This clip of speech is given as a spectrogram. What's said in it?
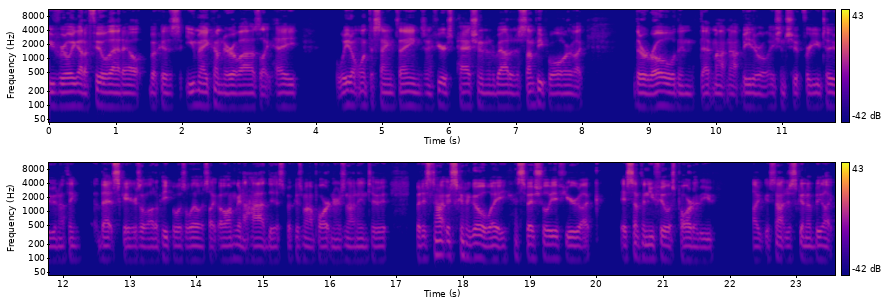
you've really got to feel that out because you may come to realize like, hey, we don't want the same things. And if you're as passionate about it as some people are, like their role, then that might not be the relationship for you too. And I think that scares a lot of people as well. It's like, oh, I'm going to hide this because my partner's not into it. But it's not just going to go away, especially if you're like, it's something you feel is part of you. Like, it's not just going to be like,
